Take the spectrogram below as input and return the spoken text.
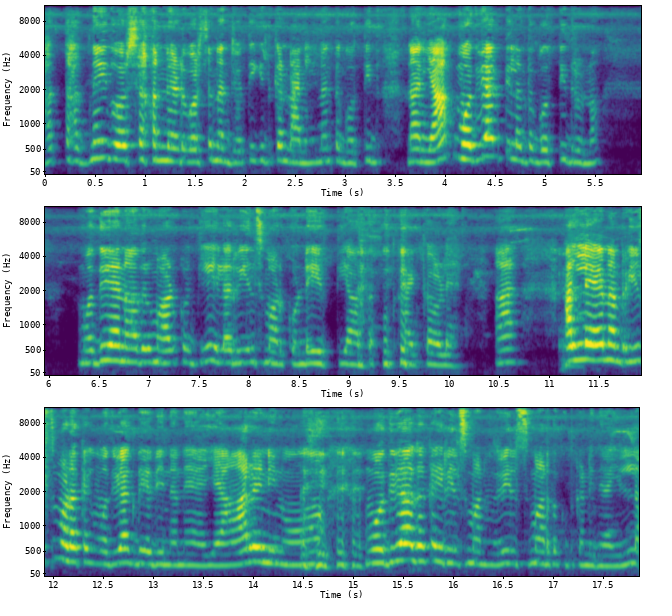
ಹತ್ತು ಹದಿನೈದು ವರ್ಷ, ಹನ್ನೆರಡು ವರ್ಷ ನನ್ನ ಜೊತೆಗೆ ಇದ್ಕೊಂಡು ನಾನು ಏನಂತ ಗೊತ್ತಿದ್ದು ನಾನು ಯಾಕೆ ಮದುವೆ ಆಗ್ತಿಲ್ಲ ಅಂತ ಗೊತ್ತಿದ್ರು ಮದುವೆ ಏನಾದರೂ ಮಾಡ್ಕೊತೀಯ ಇಲ್ಲ ರೀಲ್ಸ್ ಮಾಡ್ಕೊಂಡೇ ಇರ್ತೀಯ ಅಂತ ಹಾಕವಳೆ ಅಲ್ಲೇ ನಾನು ರೀಲ್ಸ್ ಮಾಡೋಕ್ಕಾಗಿ ಮದುವೆ ಆಗದೆ ಇದ್ದೀನಿ ನಾನೇ, ಯಾರೇ ನೀನು? ಮದುವೆ ಆಗಕ್ಕೆ ರೀಲ್ಸ್ ಮಾಡ ರೀಲ್ಸ್ ಮಾಡ್ತಾ ಕುತ್ಕೊಂಡಿದ್ದೀನ ಇಲ್ಲ.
